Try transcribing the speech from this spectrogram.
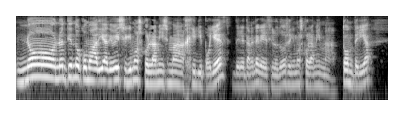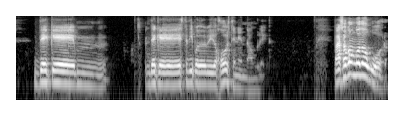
No, no entiendo cómo a día de hoy seguimos con la misma gilipollez, directamente hay que decirlo todo, seguimos con la misma tontería de que, mm, de que este tipo de videojuegos tienen downgrade. Pasó con God of War.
